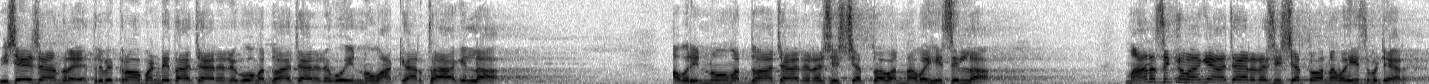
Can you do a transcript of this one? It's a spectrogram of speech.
ವಿಶೇಷ ಅಂದರೆ ತ್ರಿವಿಕ್ರಮ ಪಂಡಿತಾಚಾರ್ಯರಿಗೂ ಮಧ್ವಾಚಾರ್ಯರಿಗೂ ಇನ್ನೂ ವಾಕ್ಯಾರ್ಥ ಆಗಿಲ್ಲ. ಅವರಿನ್ನೂ ಮಧ್ವಾಚಾರ್ಯರ ಶಿಷ್ಯತ್ವವನ್ನು ವಹಿಸಿಲ್ಲ. ಮಾನಸಿಕವಾಗಿ ಆಚಾರ್ಯರ ಶಿಷ್ಯತ್ವವನ್ನು ವಹಿಸಿಬಿಟ್ಟಾರೆ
